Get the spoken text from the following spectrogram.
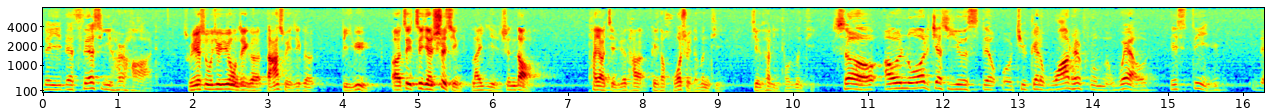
the, the thirst in her heart. 主耶稣就用这个打水这个比喻，呃，这这件事情来引申到，他要解决他给他活水的问题，解决他里头的问题。 So our Lord just used the, or to get water from the well, this thing, uh,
